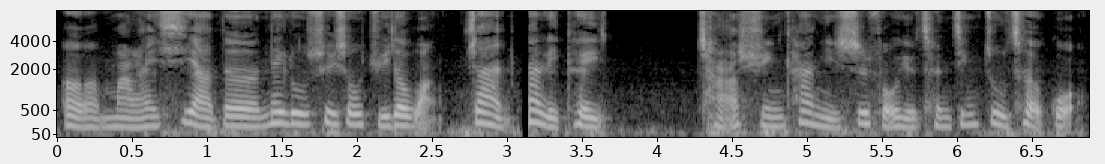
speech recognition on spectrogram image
呃马来西亚的内陆税收局的网站，那里可以查询看你是否有曾经注册过。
